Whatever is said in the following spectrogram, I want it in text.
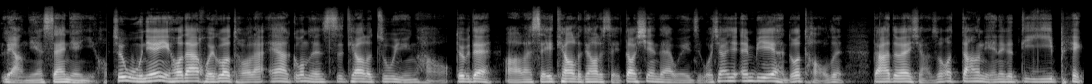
两年、三年以后。所以五年以后，大家回过头来，哎呀，工程师挑了朱云豪，对不对？啊，那谁挑了挑了谁？到现在为止，我相信 NBA 很多讨论，大家都在想说，当年那个第一 pick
